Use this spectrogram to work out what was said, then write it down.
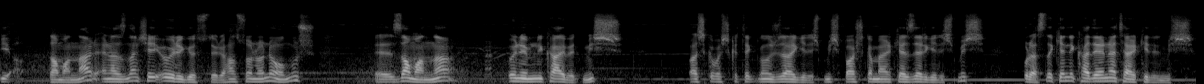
bir zamanlar. En azından şey öyle gösteriyor. Ha sonra ne olmuş? Ee, zamanla önemini kaybetmiş. Başka başka teknolojiler gelişmiş. Başka merkezler gelişmiş. Burası da kendi kaderine terk edilmiş.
